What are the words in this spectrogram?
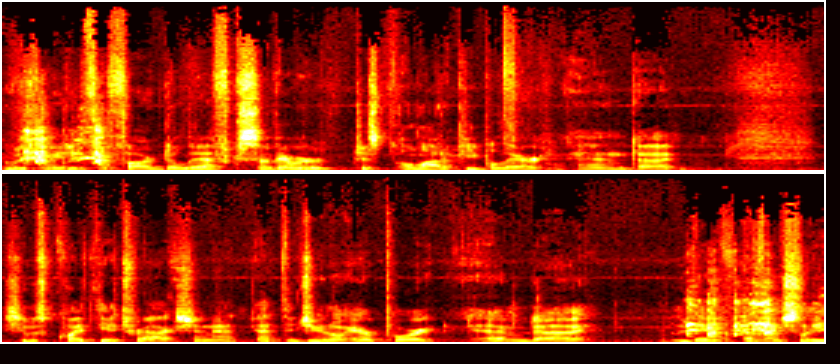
was waiting for fog to lift. So there were just a lot of people there, and uh, she was quite the attraction at, at the Juneau airport. And uh, they eventually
